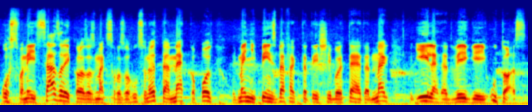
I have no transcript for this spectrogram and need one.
osztva 4%-kal, azaz megszorozva 25-tel megkapod, hogy mennyi pénz befektetéséből teheted meg, hogy életed végéig utaz.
